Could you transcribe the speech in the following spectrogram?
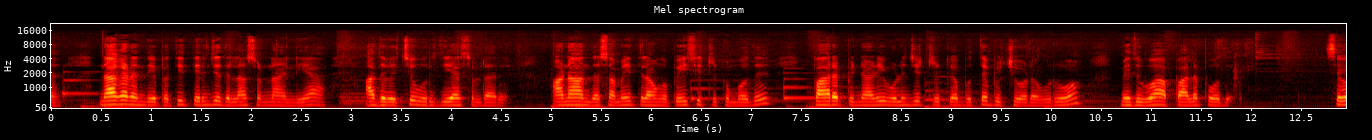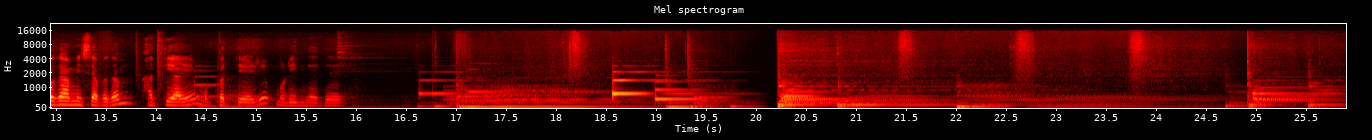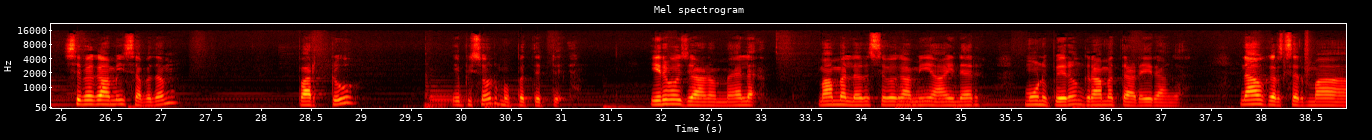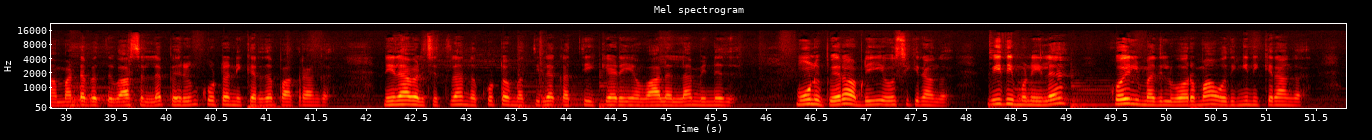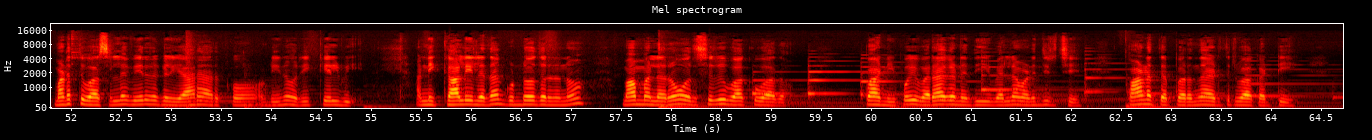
நாகாநந்தியை பற்றி தெரிஞ்சதெல்லாம் சொன்னான் இல்லையா? அதை வச்சு உறுதியாக சொல்கிறாரு ஆனால் அந்த சமயத்தில் அவங்க பேசிகிட்டு இருக்கும்போது பாறை பின்னாடி ஒளிஞ்சிட்ருக்க புத்த பிட்சுவோட உருவம் மெதுவாக அப்பால் போகுது. சிவகாமி சபதம் அத்தியாயம் முப்பத்தேழு முடிந்தது. சிவகாமி சபதம் பார்ட் டூ எபிசோட் முப்பத்தெட்டு. இரவு ஜானம் மேலே. மாமல்லர் சிவகாமி ஆயினர் மூணு பேரும் கிராமத்தை அடையிறாங்க. நாவுக்கரசர் மா மண்டபத்து வாசலில் பெரும் கூட்டம் நிற்கிறத பார்க்குறாங்க நிலா வெளிச்சத்தில் அந்த கூட்டம் மத்தியில் கத்தி கேடையும் வாழெல்லாம் மின்னுது. மூணு பேரும் அப்படியே யோசிக்கிறாங்க. வீதி முனையில் கோயில் மதில் ஓரமாக ஒதுங்கி நிற்கிறாங்க மடத்து வாசலில் வீரர்கள் யாராக இருக்கும் அப்படின்னு ஒரே கேள்வி. அன்னைக்கு காலையில் தான் குண்டோதரனும் மாமல்லரும் ஒரு சிறு வாக்குவாதம். பா நீ போய் வராக நதி வெள்ளம் அடைஞ்சிருச்சு பானத்தை பிறந்தா எடுத்துகிட்டு வா கட்டி.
